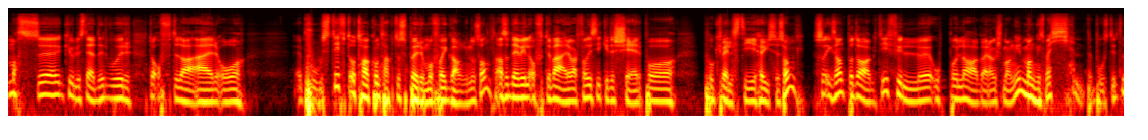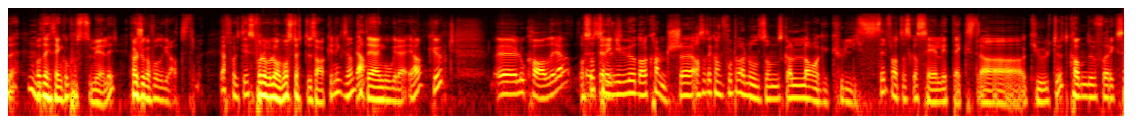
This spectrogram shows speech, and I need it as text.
Masse kule steder hvor det ofte da er å positivt å ta kontakt og spørre om å få i gang noe sånt. Altså Det vil ofte være, i hvert fall hvis ikke det skjer på, på kveldstid i høysesong. Så ikke sant? På dagtid fylle opp og lage arrangementer. Mange som er kjempepositive til det. Mm. Og det trenger ikke å koste så mye heller. Kanskje du kan få det gratis til med. Ja, faktisk. Får lov å låne og støtte saken. ikke sant? Ja. At det er en god greie. Ja, kult. Eh, lokaler, ja. Og så Eh, trenger vi jo da kanskje Altså Det kan fort være noen som skal lage kulisser for at det skal se litt ekstra kult ut. Kan du f.eks.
